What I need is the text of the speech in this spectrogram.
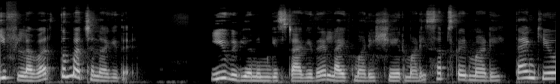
ಈ ಫ್ಲವರ್ ತುಂಬ ಚೆನ್ನಾಗಿದೆ. ಈ ವಿಡಿಯೋ ನಿಮ್ಗೆ ಇಷ್ಟ ಆಗಿದೆ ಲೈಕ್ ಮಾಡಿ ಶೇರ್ ಮಾಡಿ ಸಬ್ಸ್ಕ್ರೈಬ್ ಮಾಡಿ. ಥ್ಯಾಂಕ್ ಯು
